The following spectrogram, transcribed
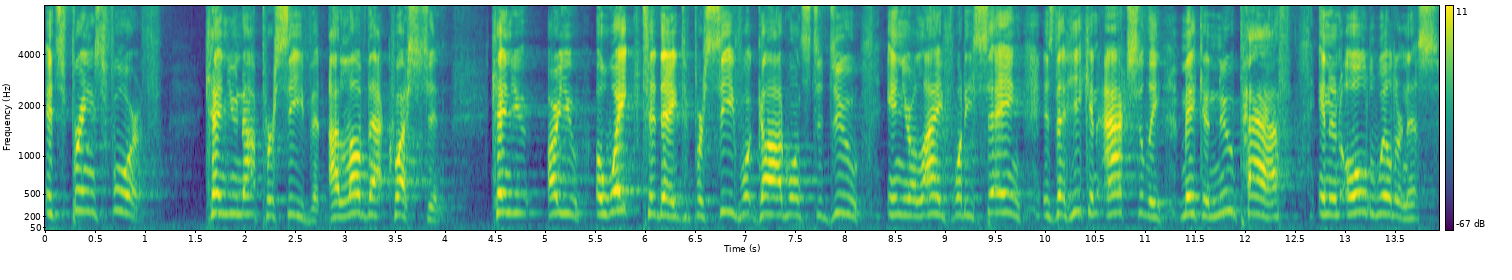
It springs forth. Can you not perceive it? I love that question. Can you, are you awake today to perceive what God wants to do in your life? What he's saying is that he can actually make a new path in an old wilderness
